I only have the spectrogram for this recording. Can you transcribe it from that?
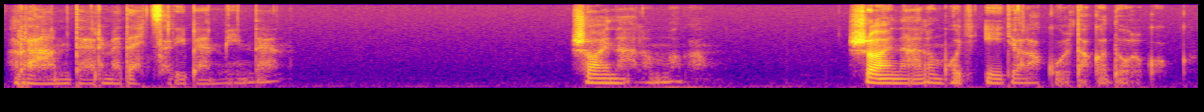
Rám termed egyszeriben minden. Sajnálom magam. Sajnálom, hogy így alakultak a dolgok.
